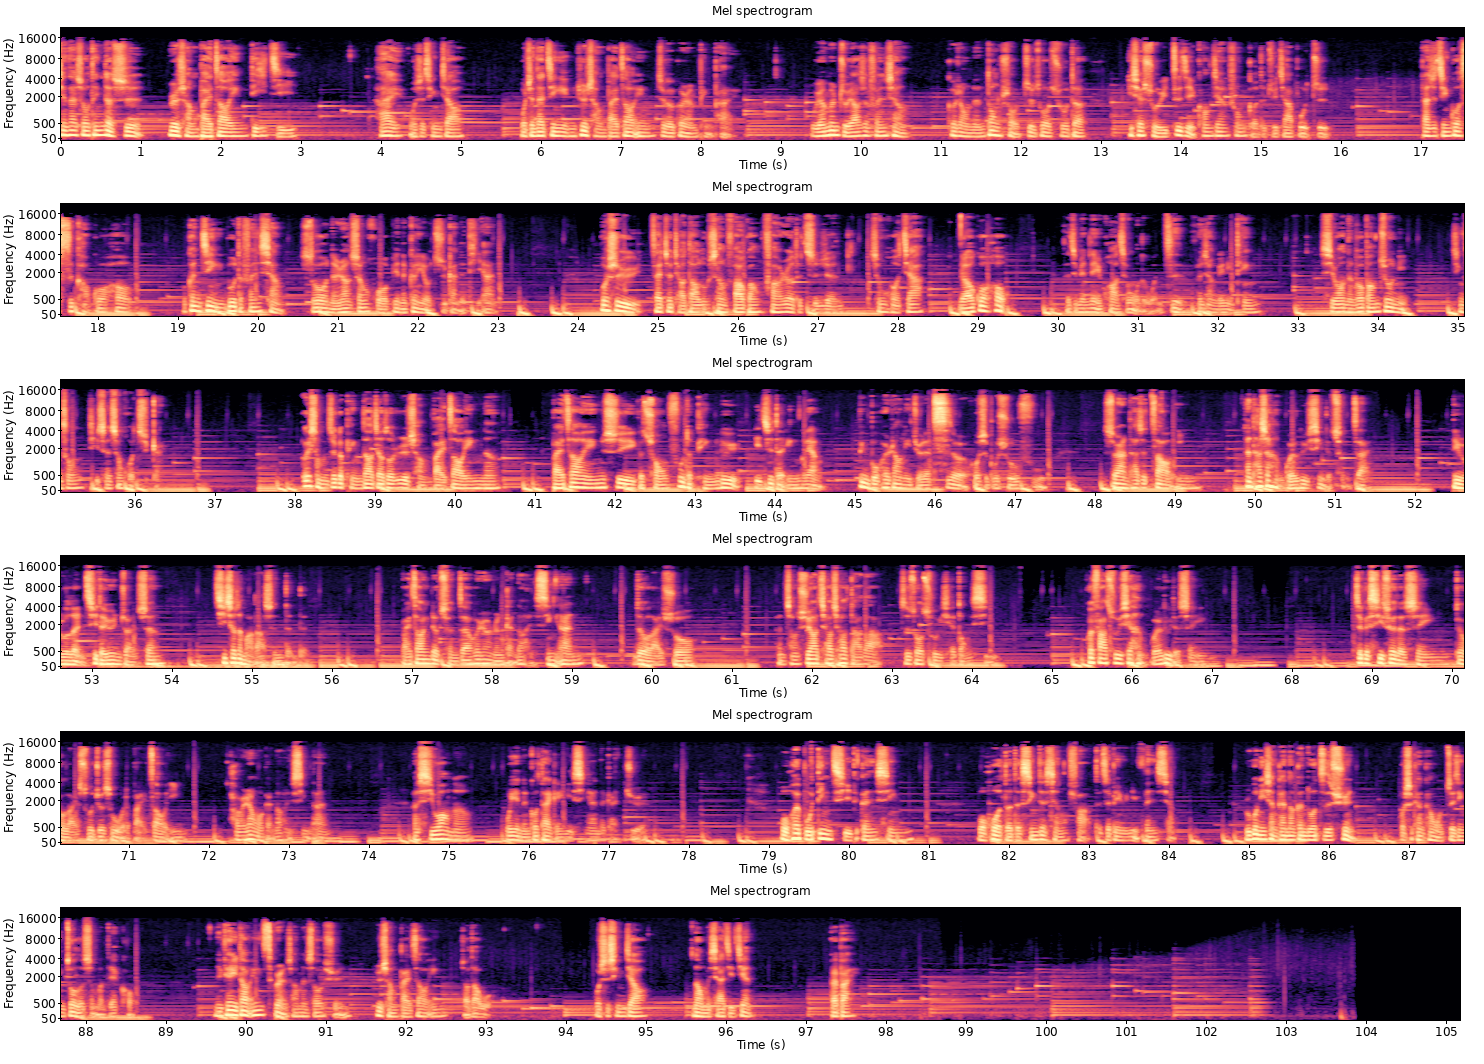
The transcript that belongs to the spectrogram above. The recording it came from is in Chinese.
现在收听的是《日常白噪音》第一集。嗨，我是青椒，我正在经营“日常白噪音”这个个人品牌。我原本主要是分享各种能动手制作出的一些属于自己空间风格的居家布置，但是经过思考过后，我更进一步的分享所有能让生活变得更有质感的提案，或是与在这条道路上发光发热的职人、生活家聊过后。在这边内化成我的文字，分享给你听，希望能够帮助你轻松提升生活质感。为什么这个频道叫做日常白噪音呢？白噪音是一个重复的频率、一致的音量，并不会让你觉得刺耳或是不舒服。虽然它是噪音，但它是很规律性的存在。例如冷气的运转声、汽车的马达声等等。白噪音的存在会让人感到很心安。对我来说，很常需要敲敲打打制作出一些东西，会发出一些很规律的声音。这个细碎的声音对我来说就是我的白噪音，它会让我感到很心安。那希望呢，我也能够带给你心安的感觉。我会不定期的更新我获得的新的想法，在这边与你分享。如果你想看到更多资讯，或是看看我最近做了什么 deco。你可以到 Instagram 上面搜寻“日常白噪音”找到我，我是新娇，那我们下期见，拜拜。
